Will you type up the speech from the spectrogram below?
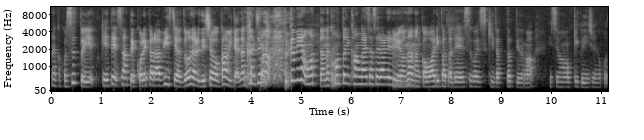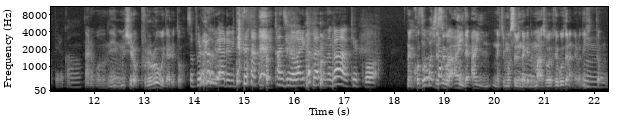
なんかこうスッと消えてさてこれからビーチはどうなるでしょうかみたいな感じの 含みを持ったなんか本当に考えさせられるようなうんなんか終わり方ですごい好きだったっていうのが一番大きく印象に残ってるかな。なるほどね、うん。むしろプロローグであると。そうプロローグであるみたいな感じの終わり方だったのが結構なんか言葉ってすごい安易な気もするんだけど、うん。まあそうそういうことなんだろうね、きっと。うん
